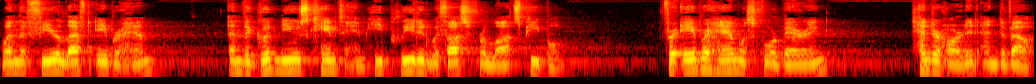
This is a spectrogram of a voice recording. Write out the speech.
when the fear left Abraham, and the good news came to him, he pleaded with us for Lot's people. For Abraham was forbearing, tender hearted, and devout.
